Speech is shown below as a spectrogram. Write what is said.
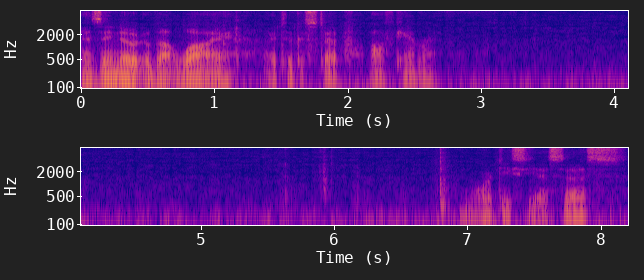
as a note about why I took a step off camera. More DCSS.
